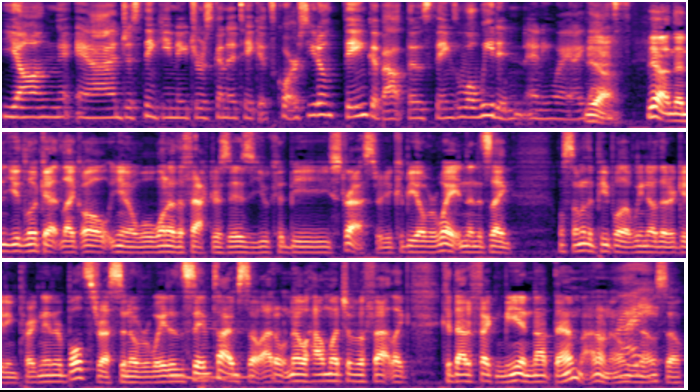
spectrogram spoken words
young and just thinking nature's going to take its course you don't think about those things well we didn't anyway i guess Yeah, Yeah, and then you'd look at like, oh, you know, well, one of the factors is you could be stressed or you could be overweight, and then it's like, well, some of the people that we know that are getting pregnant are both stressed and overweight at the same time. Mm-hmm. So I don't know how much of a fat like could that affect me and not them. I don't know, you know. So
